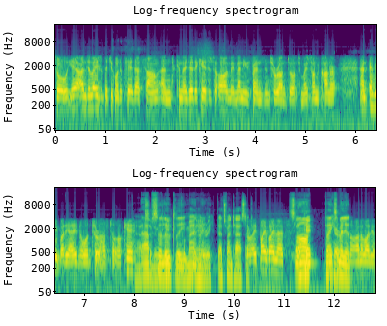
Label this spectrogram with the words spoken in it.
so yeah, I'm delighted that you're going to play that song. And can I dedicate it to all my many friends in Toronto, to my son Connor, and everybody I know in Toronto. Okay. Absolutely, Good man, Henry. Henry. That's fantastic. All right. Bye, bye, lads. Slán, Okay, take thanks a million. Slán,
